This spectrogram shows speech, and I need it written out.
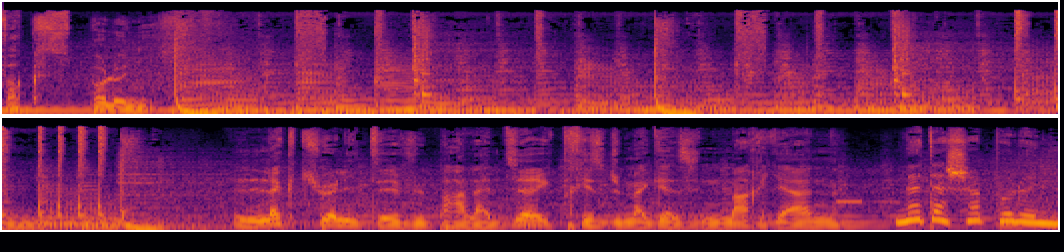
Vox Polony. L'actualité vue par la directrice du magazine Marianne, Natacha Polony.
